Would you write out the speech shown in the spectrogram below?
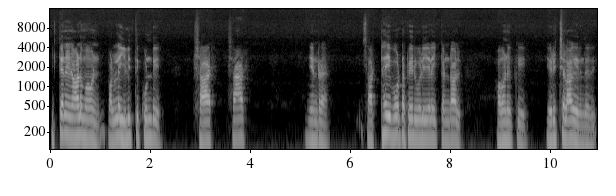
இத்தனை நாளும் அவன் பல்லை இழித்து கொண்டு ஷார் ஷார் என்ற சட்டை போட்ட பேர் வழிகளைக் கண்டால் அவனுக்கு எரிச்சலாக இருந்தது.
